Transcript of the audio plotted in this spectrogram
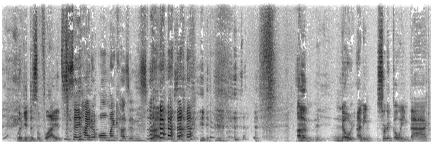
Look into some flights. Say hi to all my cousins. right, exactly. um, no, I mean, sort of going back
